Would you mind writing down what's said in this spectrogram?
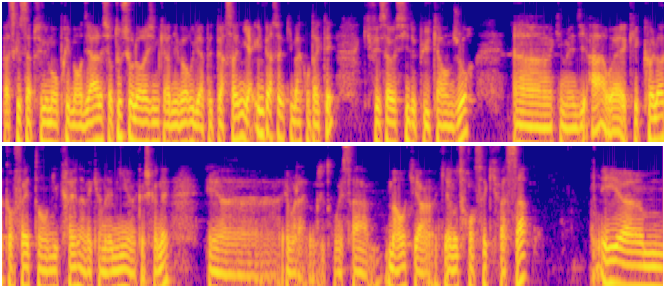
parce que c'est absolument primordial, surtout sur le régime carnivore où il y a peu de personnes. Il y a une personne qui m'a contacté, qui fait ça aussi depuis 40 jours, euh, qui m'a dit ah ouais, qui est coloc en fait en Ukraine avec un ami euh, que je connais. Et, euh, et voilà, donc j'ai trouvé ça marrant qu'il y, a, qu'il y a un autre Français qui fasse ça. Et euh,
